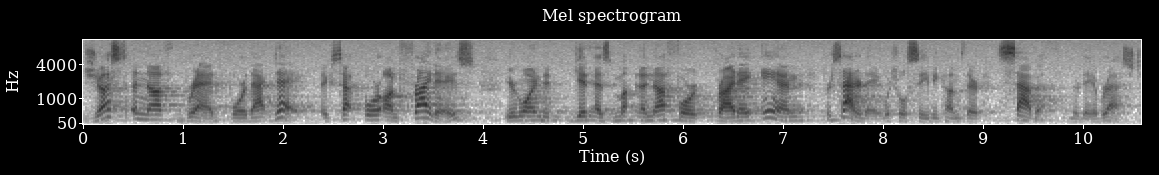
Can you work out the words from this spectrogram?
just enough bread for that day, except for on Fridays you're going to get as mu- enough for Friday and for Saturday, which we'll see becomes their Sabbath, their day of rest.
